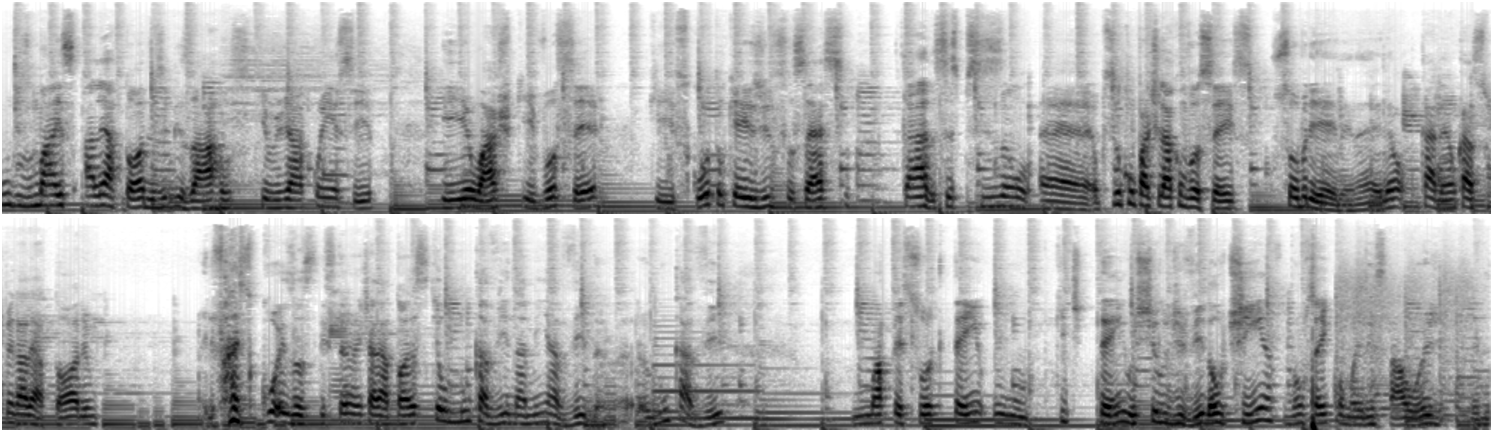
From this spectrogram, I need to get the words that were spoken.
um dos mais aleatórios e bizarros que eu já conheci. E eu acho que você que escuta o Case de Sucesso cara, vocês precisam. É, eu preciso compartilhar com vocês sobre ele, né? Ele é um, cara, é um cara super aleatório. Ele faz coisas extremamente aleatórias que eu nunca vi na minha vida. Eu nunca vi uma pessoa que tem o que tem o estilo de vida ou tinha, não sei como ele está hoje, ele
